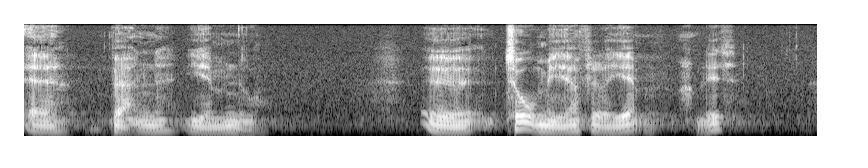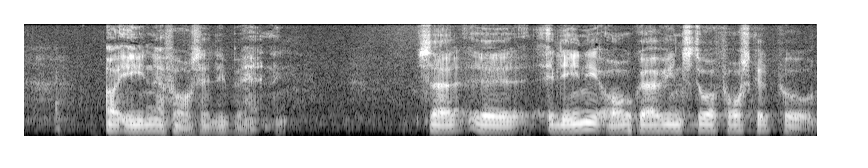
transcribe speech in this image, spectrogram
af børnene hjemme nu. Øh, to mere flytter hjem om lidt, og en er fortsat i behandling. Så øh, alene i år gør vi en stor forskel på,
